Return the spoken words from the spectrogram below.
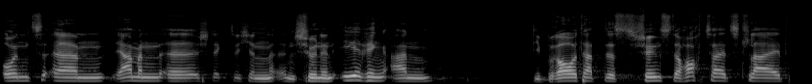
Und ähm, ja, man äh, steckt sich einen, einen schönen Ehering an. Die Braut hat das schönste Hochzeitskleid.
